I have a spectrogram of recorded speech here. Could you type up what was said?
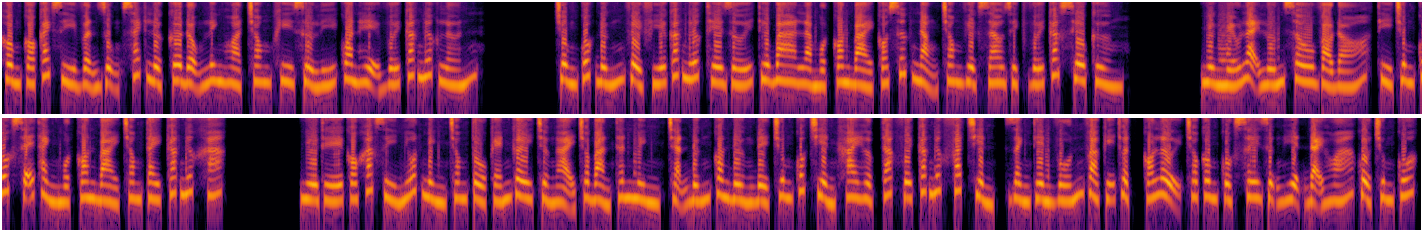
Không có cách gì vận dụng sách lược cơ động linh hoạt trong khi xử lý quan hệ với các nước lớn. Trung Quốc đứng về phía các nước thế giới thứ ba là một con bài có sức nặng trong việc giao dịch với các siêu cường. Nhưng nếu lại lún sâu vào đó thì Trung Quốc sẽ thành một con bài trong tay các nước khác. Như thế có khác gì nhốt mình trong tổ kén gây trở ngại cho bản thân mình, chặn đứng con đường để Trung Quốc triển khai hợp tác với các nước phát triển, dành tiền vốn và kỹ thuật có lợi cho công cuộc xây dựng hiện đại hóa của Trung Quốc.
